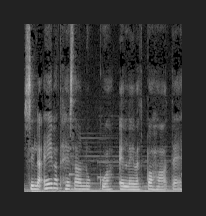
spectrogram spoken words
Sillä eivät he saa nukkua, elleivät pahaa tee.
